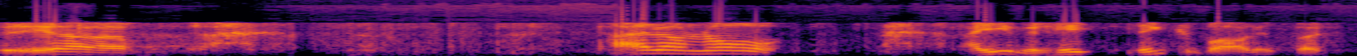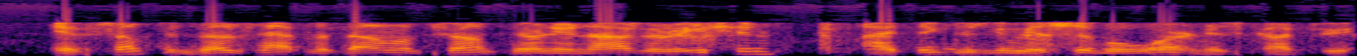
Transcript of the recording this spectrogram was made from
The, uh, I don't know. I even hate to think about it, but if something does happen to Donald Trump during the inauguration, I think there's going to be a civil war in this country.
